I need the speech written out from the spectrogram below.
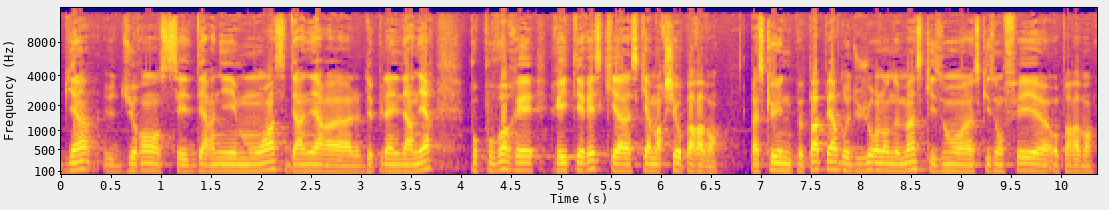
bien durant ces derniers mois, ces dernières, euh, depuis l'année dernière, pour pouvoir réitérer ce qui, a, ce qui a marché auparavant. Parce qu'ils ne peuvent pas perdre du jour au lendemain ce qu'ils ont, ce qu'ils ont fait auparavant.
